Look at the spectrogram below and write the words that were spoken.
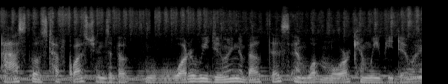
Ask those tough questions about what are we doing about this and what more can we be doing.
